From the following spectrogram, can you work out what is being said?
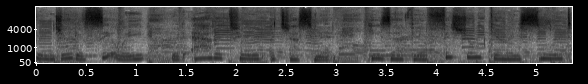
Featuring Judah Sealy with Attitude Adjustment. He's at the official Gerry Smoot.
